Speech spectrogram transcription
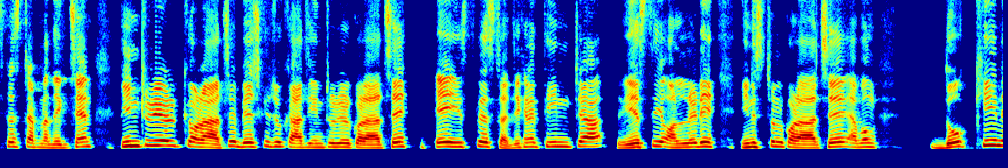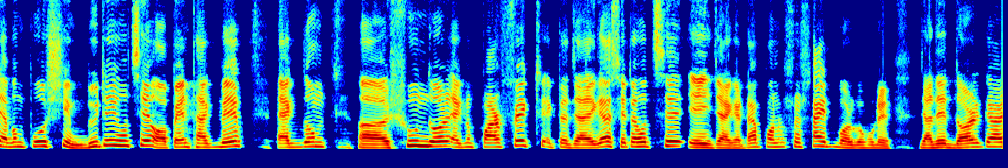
স্পেসটা আপনারা দেখছেন ইন্টেরিয়র করা আছে, বেশ কিছু কাজ ইন্টেরিয়র করা আছে, এই স্পেসটা যেখানে তিনটা এসি অলরেডি ইনস্টল করা আছে এবং দক্ষিণ এবং পশ্চিম দুইটাই হচ্ছে ওপেন থাকবে। একদম সুন্দর, একদম পারফেক্ট একটা জায়গা। সেটা হচ্ছে এই জায়গাটা, পনেরোশো ষাট বর্গফুটের। যাদের দরকার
